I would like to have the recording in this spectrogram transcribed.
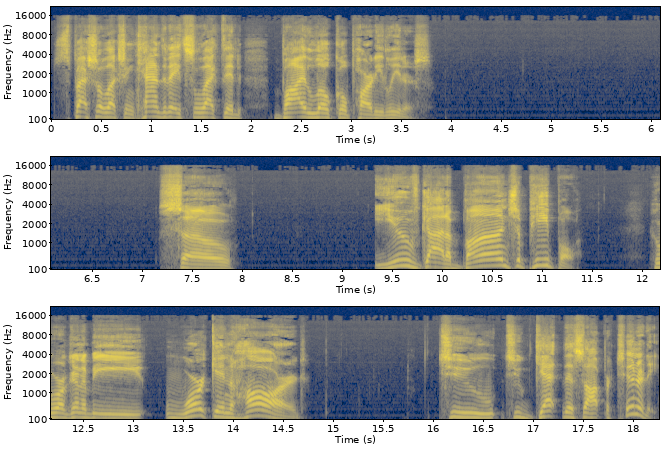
Special election candidates selected by local party leaders. So you've got a bunch of people who are going to be working hard to to get this opportunity.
